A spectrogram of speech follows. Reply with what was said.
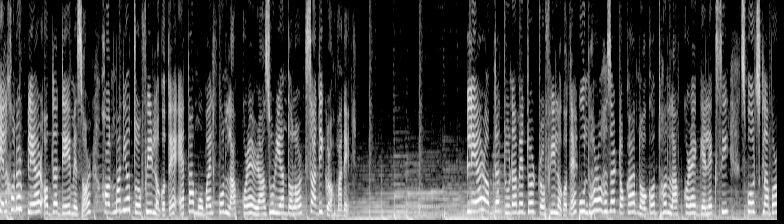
খেলখনৰ প্লেয়াৰ অব দ্য ডে মেচৰ সন্মানীয় ট্ৰফিৰ লগতে এটা মোবাইল ফোন লাভ কৰে ৰাজু ৰিয়ান দলৰ ছাদিক ৰহমানে। প্লেয়াৰ অব দ্য টুৰ্ণামেণ্টৰ ট্ৰফিৰ লগতে পোন্ধৰ হাজাৰ টকা নগদ ধন লাভ কৰে গেলেক্সি স্পৰ্টছ ক্লাবৰ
